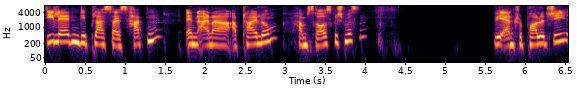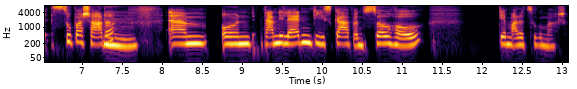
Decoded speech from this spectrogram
die Läden, die Plus-Size hatten in einer Abteilung, haben es rausgeschmissen. Wie Anthropology, ist super schade. Hm. Ähm, und dann die Läden, die es gab in Soho, die haben alle zugemacht.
